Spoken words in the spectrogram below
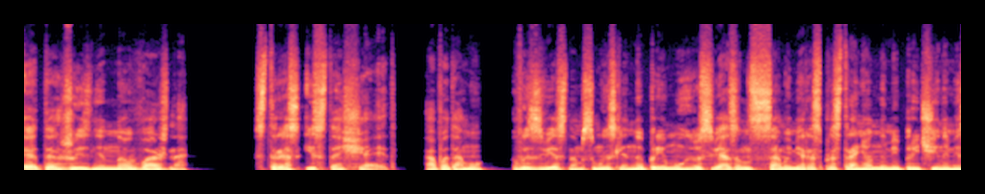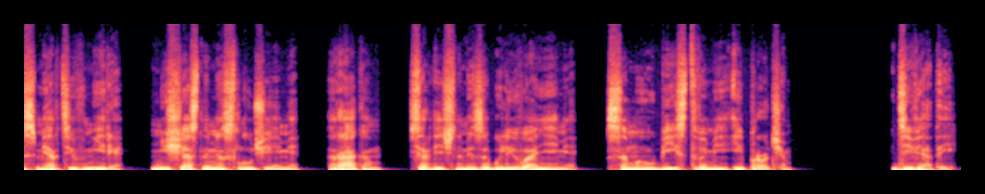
Это жизненно важно. Стресс истощает, а потому в известном смысле напрямую связан с самыми распространенными причинами смерти в мире: несчастными случаями, раком, сердечными заболеваниями, самоубийствами и прочим. Девятый.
